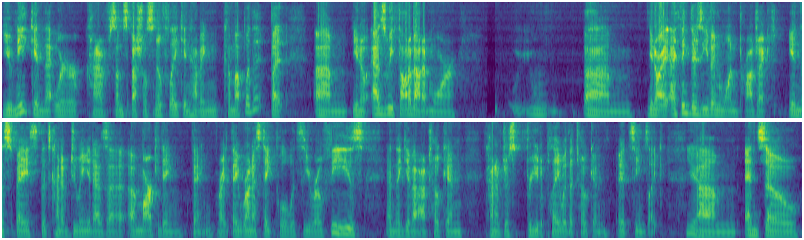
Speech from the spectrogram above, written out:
unique in that we're kind of some special snowflake in having come up with it, but um, you know, as we thought about it more, um, you know, I, I, think there's even one project in the space that's kind of doing it as a, a, marketing thing, right? They run a stake pool with zero fees and they give out a token kind of just for you to play with a token, it seems like. Yeah. Um, and so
